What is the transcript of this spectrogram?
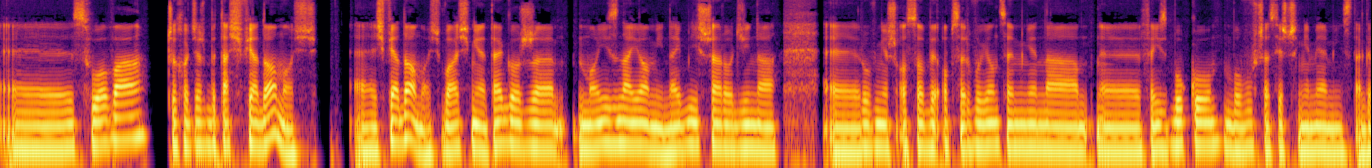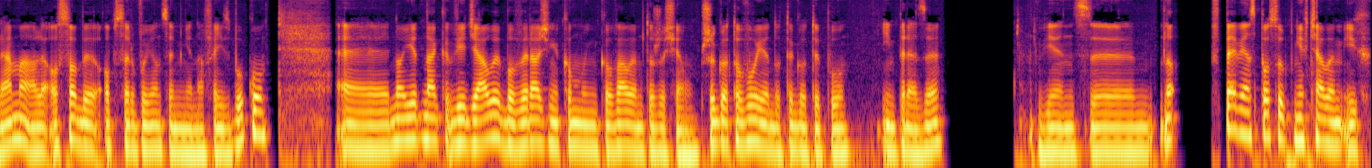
e, słowa, czy chociażby ta świadomość, e, świadomość właśnie tego, że moi znajomi, najbliższa rodzina, e, również osoby obserwujące mnie na Facebooku, bo wówczas jeszcze nie miałem Instagrama, ale osoby obserwujące mnie na Facebooku, no jednak wiedziały, bo wyraźnie komunikowałem to, że się przygotowuję do tego typu imprezy, więc y, no, w pewien sposób nie chciałem ich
